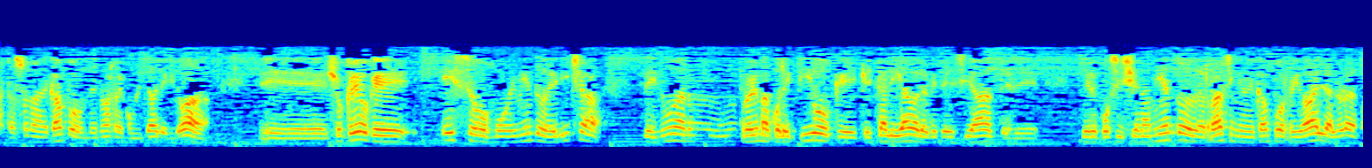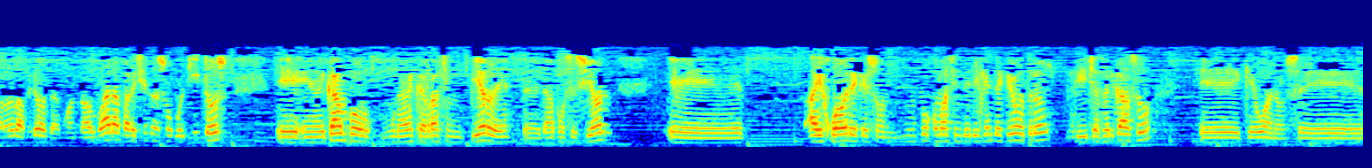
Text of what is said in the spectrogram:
hasta zona de campo donde no es recomendable que lo haga. Eh, yo creo que esos movimientos de Licha desnudan un, problema colectivo que, que, está ligado a lo que te decía antes, de, del posicionamiento de Racing en el campo rival a la hora de perder la pelota. Cuando van apareciendo esos huequitos eh, en el campo, una vez que Racing pierde la posesión, eh, hay jugadores que son un poco más inteligentes que otros, dicho es el caso, eh, que bueno, se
